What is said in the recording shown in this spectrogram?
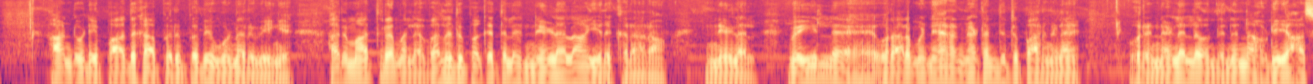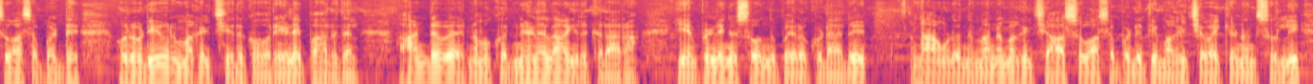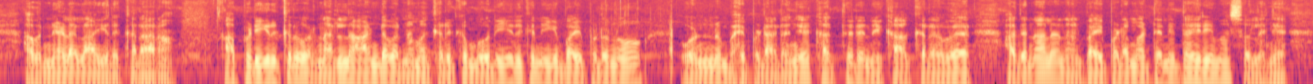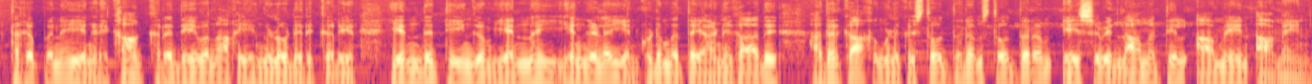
ஆண்டோடைய பாதுகாப்பு இருப்பதை உணருவீங்க. அது மாத்திரமல்ல வலது பக்கத்தில் நிழலாக இருக்கிறாராம். நிழல். வெயிலில் ஒரு அரை மணி நேரம் நடந்துட்டு பாருங்களேன். ஒரு நிழலில் வந்து நின்று அப்படியே ஆசுவாசப்பட்டு ஒரு அப்படியே ஒரு மகிழ்ச்சி இருக்கும் ஒரு இழைப்பாறுதல் ஆண்டவர் நமக்கு ஒரு நிழலாக இருக்கிறாராம். என் பிள்ளைங்க சோர்ந்து போயிடக்கூடாது. நான் அவங்கள இந்த மன மகிழ்ச்சி ஆசுவாசப்படுத்தி மகிழ்ச்சி வைக்கணும்னு சொல்லி அவர் நிழலாக இருக்கிறாராம். அப்படி இருக்கிற ஒரு நல்ல ஆண்டவர் நமக்கு இருக்கும்போது எதுக்கு நீங்கள் பயப்படணும்? ஒன்றும் பயப்படாதங்க. கத்தர் என்னை காக்கிறவர். அதனால் நான் பயப்பட மாட்டேன்னு தைரியமாக சொல்லுங்கள் தகப்பனே எங்களை காக்கிற தேவனாக எங்களோடு இருக்கிறீர். எந்த தீங்கும் என்னை எங்களை என் குடும்பத்தை அணுகாது. அதற்காக உங்களுக்கு ஸ்தோத்திரம் ஸ்தோத்திரம். இயேசுவின் நாமத்தில் ஆமேன் ஆமேன்.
